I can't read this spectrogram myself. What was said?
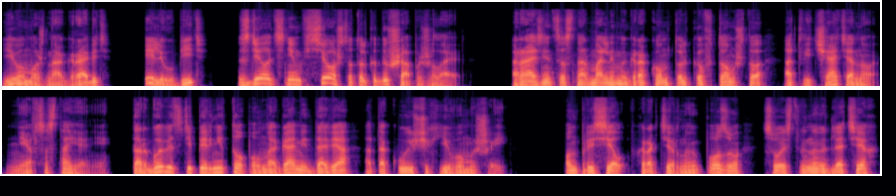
его можно ограбить или убить, сделать с ним все, что только душа пожелает. Разница с нормальным игроком только в том, что отвечать оно не в состоянии. Торговец теперь не топал ногами, давя атакующих его мышей. Он присел в характерную позу, свойственную для тех,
